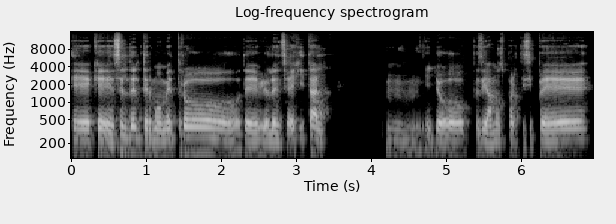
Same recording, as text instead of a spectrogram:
eh, que es el del termómetro de violencia digital. Mm, y yo, pues digamos, participé,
